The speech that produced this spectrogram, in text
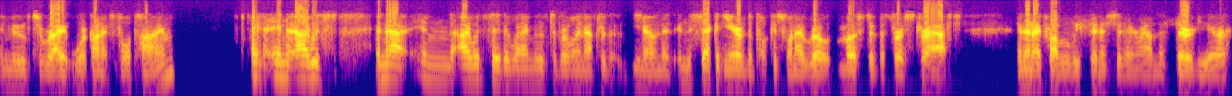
and moved to write work on it full time. And, and I was, and that, and I would say that when I moved to Berlin after the, you know, in the, in the second year of the book is when I wrote most of the first draft, and then I probably finished it in around the third year.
